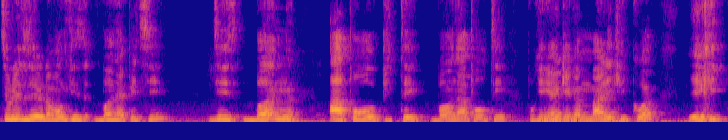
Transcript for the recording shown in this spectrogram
sais, au lieu de dire le monde qui dit bon appétit, ils disent bonne Apple pis thé. Bon Apple Tea. Pour quelqu'un qui a comme mal écrit quoi. Il a écrit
